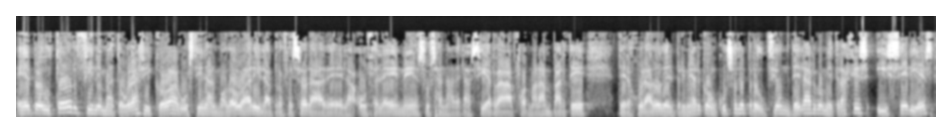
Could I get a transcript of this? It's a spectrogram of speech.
El productor cinematográfico Agustín Almodóvar y la profesora de la UCLM, Susana de la Sierra, formarán parte del jurado del primer concurso de producción de largometrajes y series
